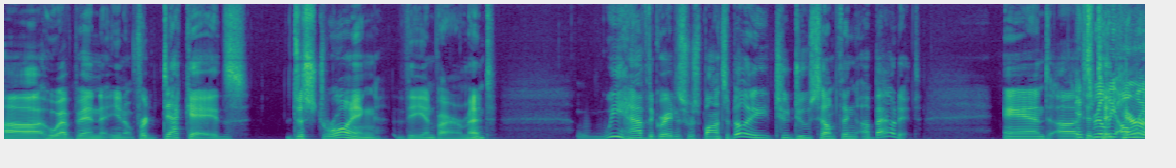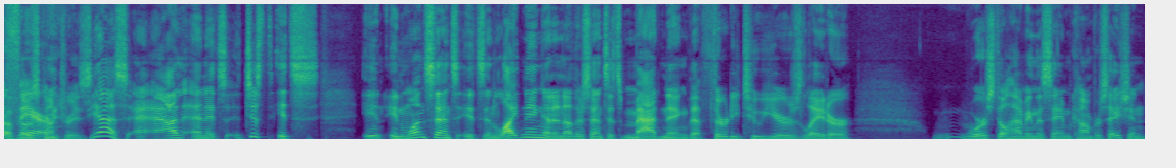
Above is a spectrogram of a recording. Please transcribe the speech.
uh, who have been, you know, for decades destroying the environment. We have the greatest responsibility to do something about it. And uh, to really take care of those countries, yes, and and it's just it's in in one sense it's enlightening, and in another sense it's maddening that 32 years later we're still having the same conversation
